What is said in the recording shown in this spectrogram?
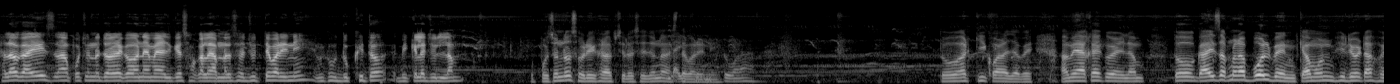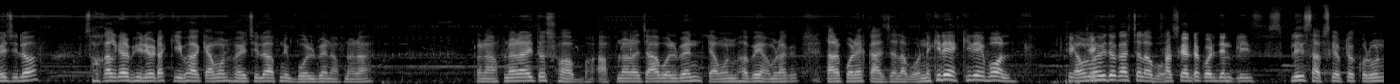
হ্যালো গাইস আমার প্রচণ্ড জ্বরের কারণে আমি আজকে সকালে আপনাদের সাথে জুটতে পারিনি। আমি খুব দুঃখিত। বিকেলে জুড়লাম। প্রচণ্ড শরীর খারাপ ছিল সেই জন্য আসতে পারিনি। তো আর কি করা যাবে? আমি একাই করে নিলাম। তো গাইজ আপনারা বলবেন কেমন ভিডিওটা হয়েছিল? সকালকার ভিডিওটা কীভাবে কেমন হয়েছিল? আপনি বলবেন আপনারা। কারণ আপনারাই তো সব। আপনারা যা বলবেন তেমনভাবে আমরা তারপরে কাজ চালাবো। নাকি রে? কী রে? বল। ঠিক, কেমনভাবেই তো কাজ চালাবো। সাবস্ক্রাইবটা করে দিন প্লিজ প্লিজ সাবস্ক্রাইবটা করুন।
